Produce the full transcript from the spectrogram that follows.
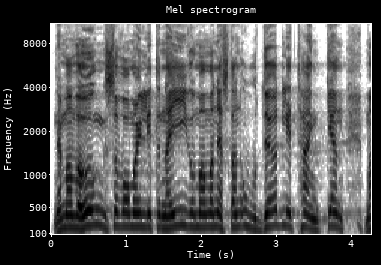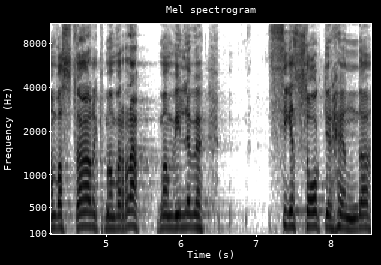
När man var ung så var man ju lite naiv och man var nästan odödlig i tanken. Man var stark, man var rapp, man ville se saker hända.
